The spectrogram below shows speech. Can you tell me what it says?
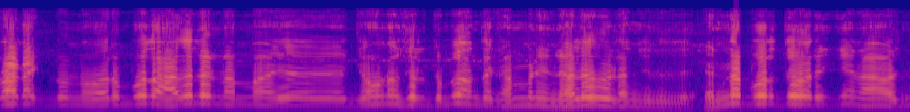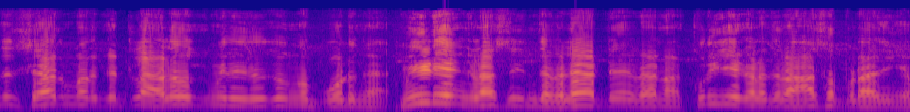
ப்ராடக்ட் ஒன்று வரும்போது அதில் நம்ம கவனம் செலுத்தும் போது அந்த கம்பெனி நிலவு அடைஞ்சிருது. என்னை பொறுத்த வரைக்கும் நான் வந்து ஷேர் மார்க்கெட்டில் அளவுக்கு மீறி இருக்கவங்க போடுங்க. மீடியம் கிளாஸ் இந்த விளையாட்டே வேணாம். குறுகிய காலத்தில் ஆசைப்படாதீங்க.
